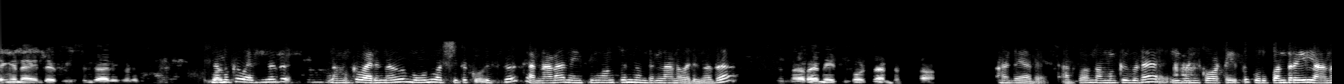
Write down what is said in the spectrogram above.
എങ്ങനെ അതിന്റെ ഫീസും കാര്യങ്ങളും? നമുക്ക് വരുന്നത് നമുക്ക് വരുന്നത് മൂന്ന് വർഷത്തെ കോഴ്സ്. കർണാടക നേഴ്സിംഗ് കൗൺസിലിന്റെ അണ്ടറിലാണ് വരുന്നത്. അതെ നേഴ്സിംഗ് കോഴ്സ് ഉണ്ട്. ആ. അതെ അതെ. അപ്പോൾ നമുക്കിവിടെ ഈവൻ കോട്ടയത്ത് കുറുപ്പന്തറയിലാണ്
